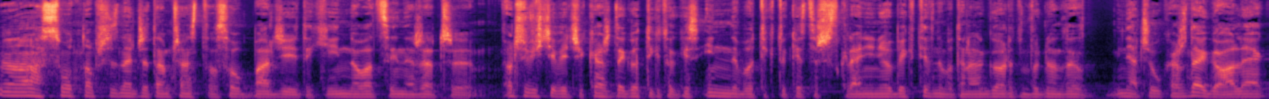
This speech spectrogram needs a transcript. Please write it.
no, smutno przyznać, że tam często są bardziej takie innowacyjne rzeczy. Oczywiście wiecie, każdego TikTok jest inny, bo TikTok jest też skrajnie nieobiektywny, bo ten algorytm wygląda inaczej u każdego, ale jak,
